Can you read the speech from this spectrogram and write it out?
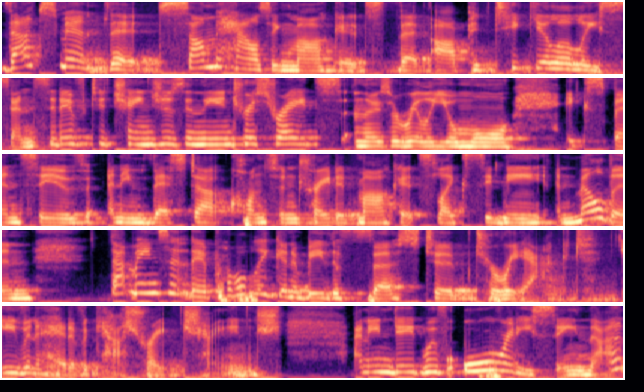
That's meant that some housing markets that are particularly sensitive to changes in the interest rates, and those are really your more expensive and investor concentrated markets like Sydney and Melbourne, that means that they're probably going to be the first to, to react, even ahead of a cash rate change. And indeed, we've already seen that.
